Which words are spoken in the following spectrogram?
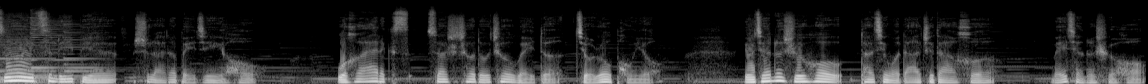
最后一次离别是来到北京以后，我和 Alex 算是彻头彻尾的酒肉朋友。有钱的时候他请我大吃大喝，没钱的时候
